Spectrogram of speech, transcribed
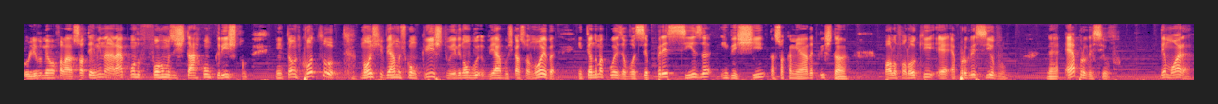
o livro mesmo vai falar, só terminará quando formos estar com Cristo. Então, enquanto não estivermos com Cristo, ele não vier buscar sua noiva, entenda uma coisa: você precisa investir na sua caminhada cristã. Paulo falou que é, é progressivo, né? É progressivo, demora.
